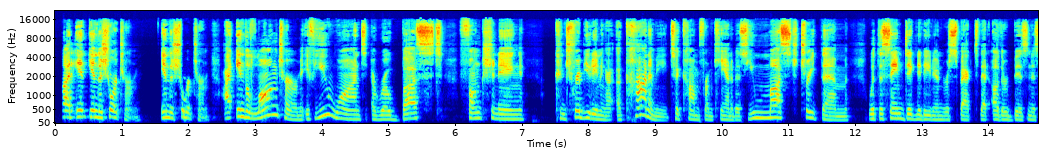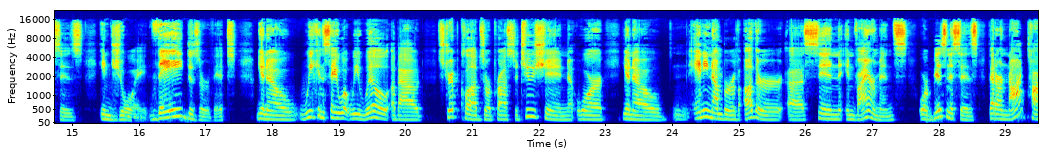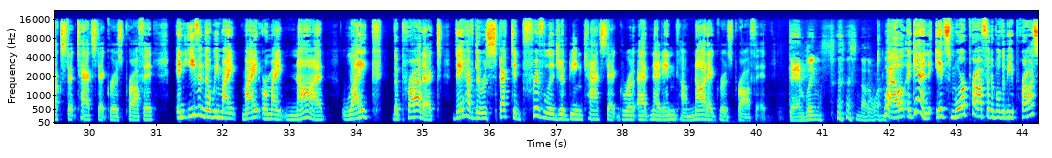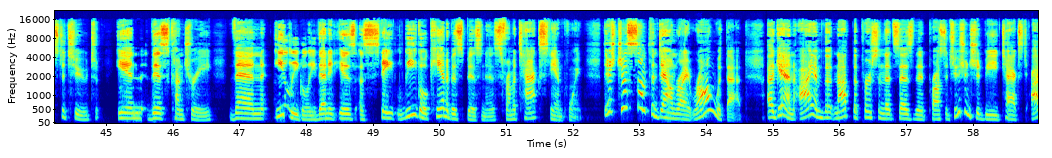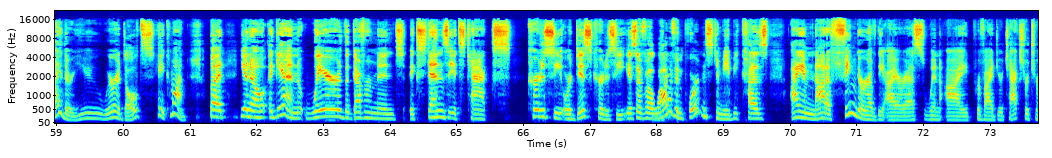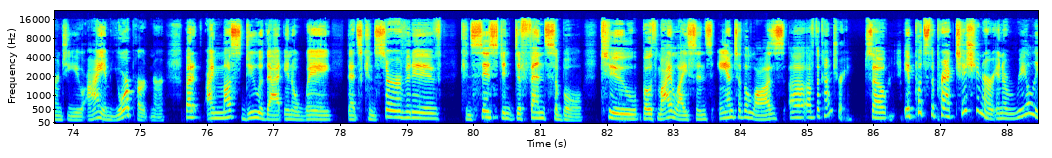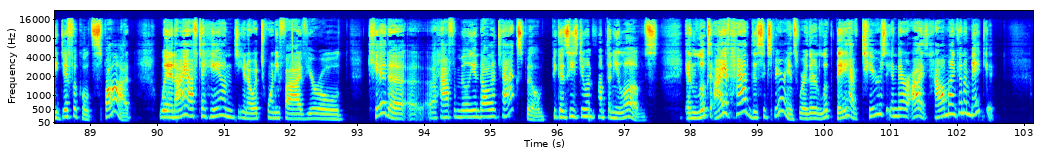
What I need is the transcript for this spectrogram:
But in, in the short term, in the short term, I, in the long term, if you want a robust, functioning, contributing economy to come from cannabis, you must treat them with the same dignity and respect that other businesses enjoy. They deserve it. You know, we can say what we will about strip clubs or prostitution or, you know, any number of other uh, sin environments or mm-hmm. businesses that are not taxed at, taxed at gross profit. And even though we might might or might not like the product, they have the respected privilege of being taxed at gro- at net income, not at gross profit. Gambling, another one. Well, again, it's more profitable to be a prostitute in this country than illegally than it is a state legal cannabis business from a tax standpoint. There's just something downright wrong with that. Again, I am the not the person that says that prostitution should be taxed either. You we're adults. Hey, come on. But, you know, again, where the government extends its tax courtesy or discourtesy is of a lot of importance to me because I am not a finger of the IRS when I provide your tax return to you. I am your partner, but I must do that in a way that's conservative, consistent, defensible to both my license and to the laws uh, of the country. So it puts the practitioner in a really difficult spot when I have to hand, you know, a 25 year old kid a, a, half a million dollar tax bill because he's doing something he loves. And looks i have had this experience where they're look they have tears in their eyes. How am i going to make it?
